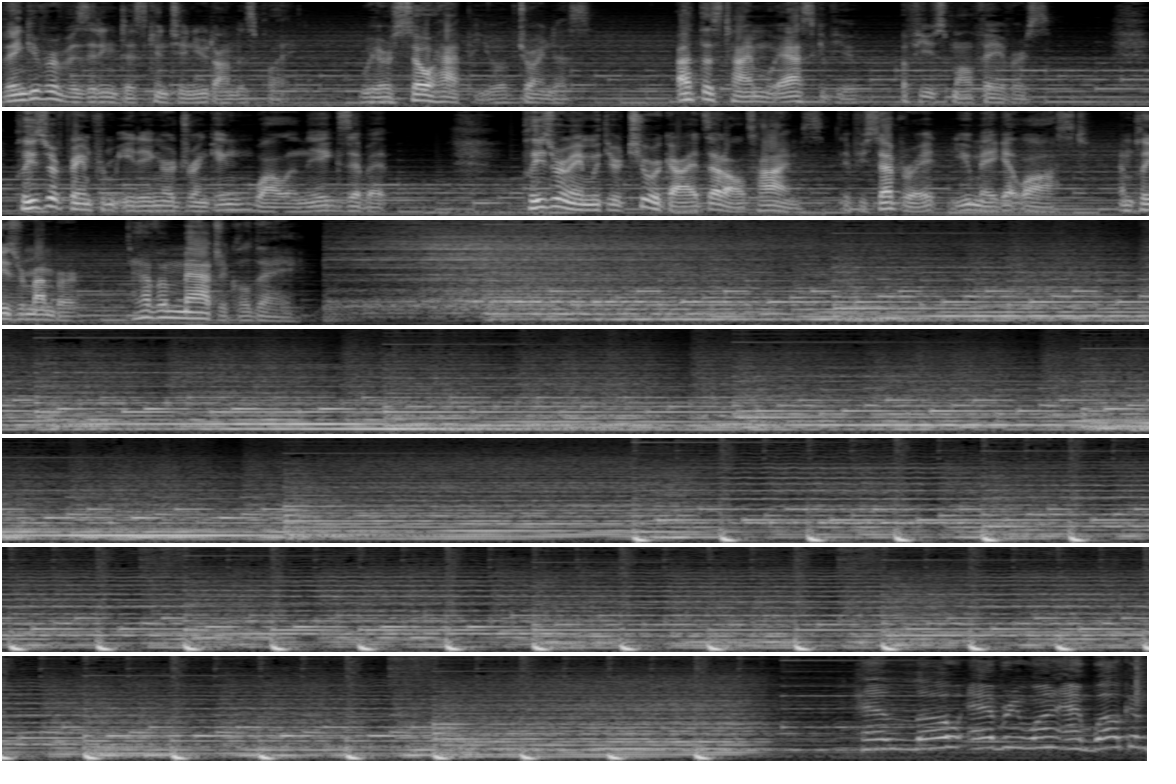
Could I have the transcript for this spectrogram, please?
Thank you for visiting Discontinued on Display. We are so happy you have joined us. At this time, we ask of you a few small favors. Please refrain from eating or drinking while in the exhibit. Please remain with your tour guides at all times. If you separate, you may get lost. And please remember to have a magical day.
